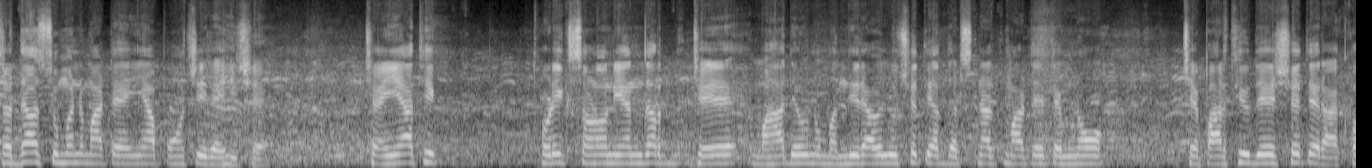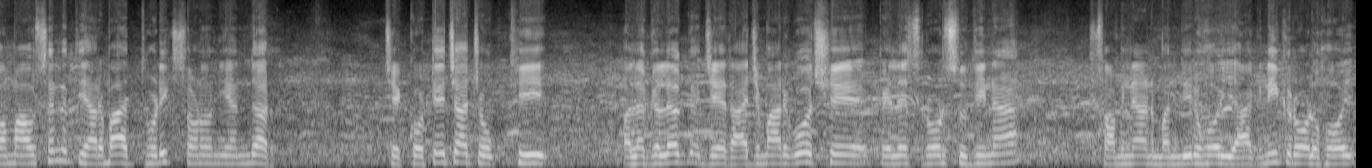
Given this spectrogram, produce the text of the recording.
શ્રદ્ધાસુમન માટે અહીંયા પહોંચી રહી છે. જે અહીંયાથી થોડીક ક્ષણોની અંદર જે મહાદેવનું મંદિર આવેલું છે, ત્યાં દર્શનાર્થ માટે તેમનો જે પાર્થિવ દેહ છે તે રાખવામાં આવશે ને ત્યારબાદ થોડીક ક્ષણોની અંદર જે કોટેચા ચોકથી અલગ અલગ જે રાજમાર્ગો છે, પેલેસ રોડ સુધીના, સ્વામિનારાયણ મંદિર હોય, યાજ્ઞિક રોડ હોય,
